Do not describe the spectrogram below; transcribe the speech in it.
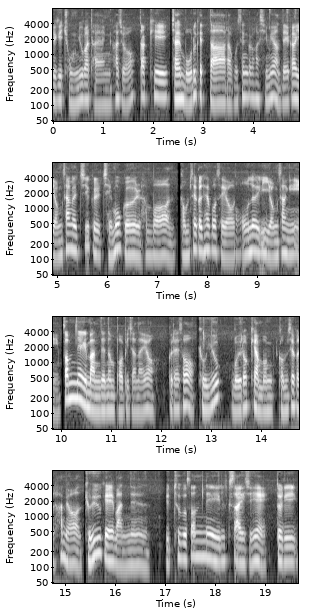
여기 종류가 다양하죠. 딱히 잘 모르겠다라고 생각하시면 내가 영상을 찍을 제목을 한번 검색을 해보세요. 오늘 이 영상이 썸네일 만드는 법이잖아요. 그래서 교육 뭐 이렇게 한번 검색을 하면 교육에 맞는 유튜브 썸네일 사이즈의 들이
